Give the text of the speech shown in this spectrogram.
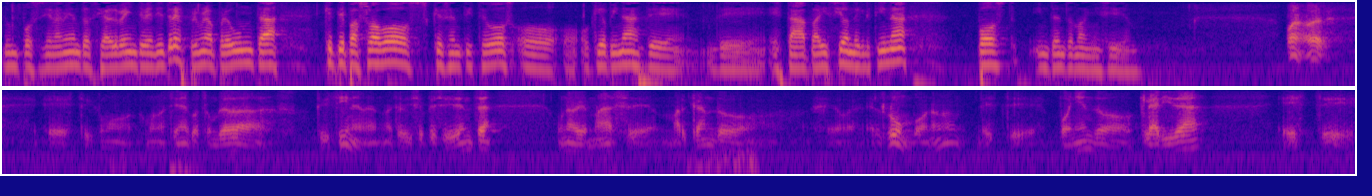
de un posicionamiento hacia el 2023. Primera pregunta, ¿qué te pasó a vos? ¿Qué sentiste vos? ¿O, qué opinás de, esta aparición de Cristina post intento de magnicidio? Bueno, a ver, este, como, como nos tiene acostumbrada Cristina, nuestra vicepresidenta, una vez más eh, marcando el rumbo, ¿no? Este, poniendo claridad, este,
